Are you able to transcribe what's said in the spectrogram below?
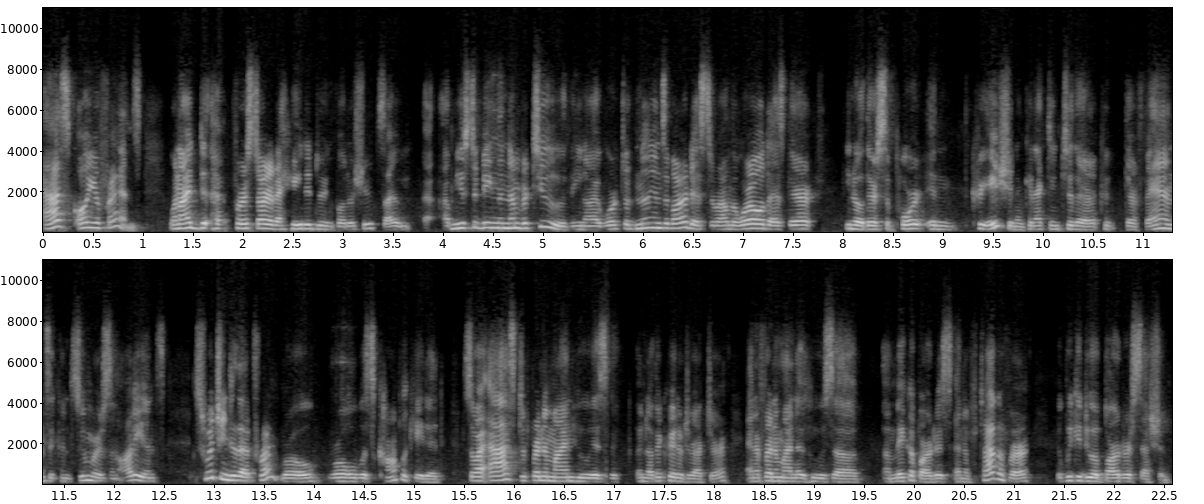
Ask all your friends. When I d- first started i hated doing photo shoots. I, i'm used to being the number two. You know i worked with millions of artists around the world as their you know their support in creation and connecting to their their fans and consumers and audience switching to that front row role was complicated. So I asked a friend of mine who is another creative director and a friend of mine who's a, a makeup artist and a photographer if we could do a barter session,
